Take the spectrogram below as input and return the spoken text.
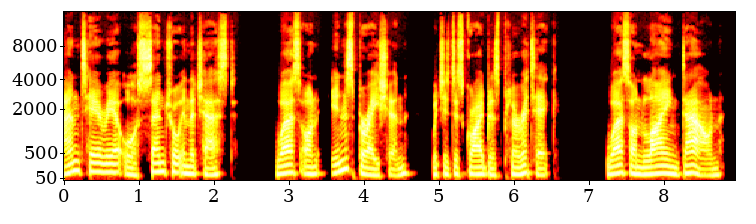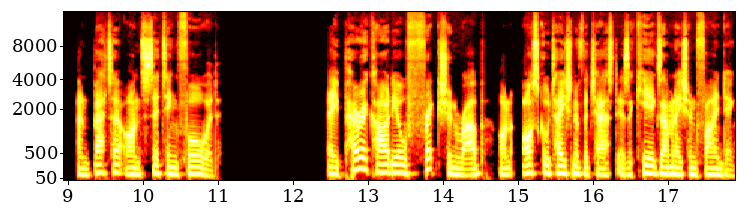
anterior, or central in the chest, worse on inspiration, which is described as pleuritic, worse on lying down, and better on sitting forward. A pericardial friction rub on auscultation of the chest is a key examination finding.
